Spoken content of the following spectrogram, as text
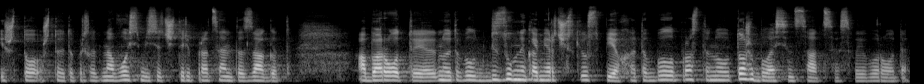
и что, что это происходит? На 84% за год обороты. Ну, это был безумный коммерческий успех. Это было просто, ну, тоже была сенсация своего рода.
